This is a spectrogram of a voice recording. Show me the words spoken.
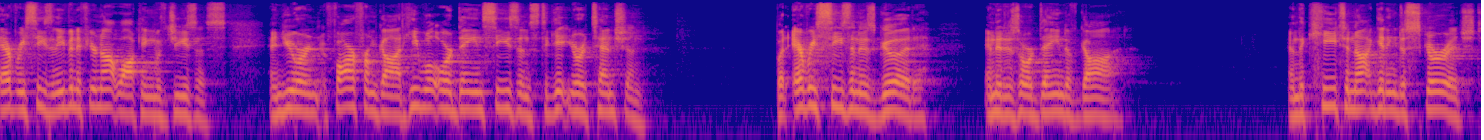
every season, even if you're not walking with Jesus and you are far from God, He will ordain seasons to get your attention. But every season is good and it is ordained of God. And the key to not getting discouraged,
